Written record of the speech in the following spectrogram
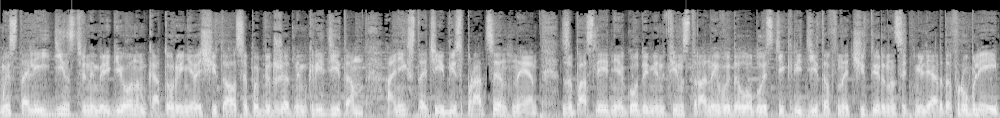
Мы стали единственным регионом, который не рассчитался по бюджетным кредитам. Они, кстати, беспроцентные. За последние годы Минфин страны выдал области кредитов на 14 миллиардов рублей.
